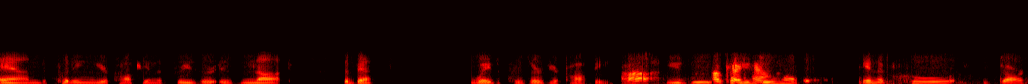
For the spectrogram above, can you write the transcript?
And putting your coffee in the freezer is not the best way to preserve your coffee. Ah, You do Okay, you do want it in a cool, dark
